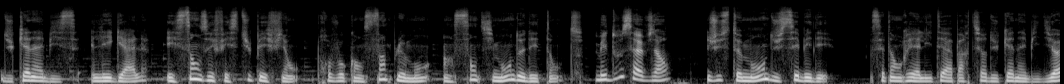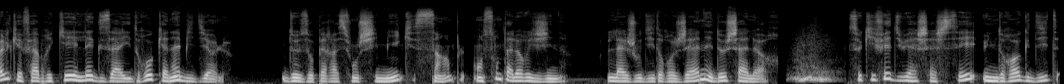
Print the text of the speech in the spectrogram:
du cannabis légal et sans effet stupéfiant, provoquant simplement un sentiment de détente. Mais d'où ça vient? Justement du CBD. C'est en réalité à partir du cannabidiol qu'est fabriqué l'hexahydrocannabidiol. Deux opérations chimiques simples en sont à l'origine l'ajout d'hydrogène et de chaleur. Ce qui fait du HHC une drogue dite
